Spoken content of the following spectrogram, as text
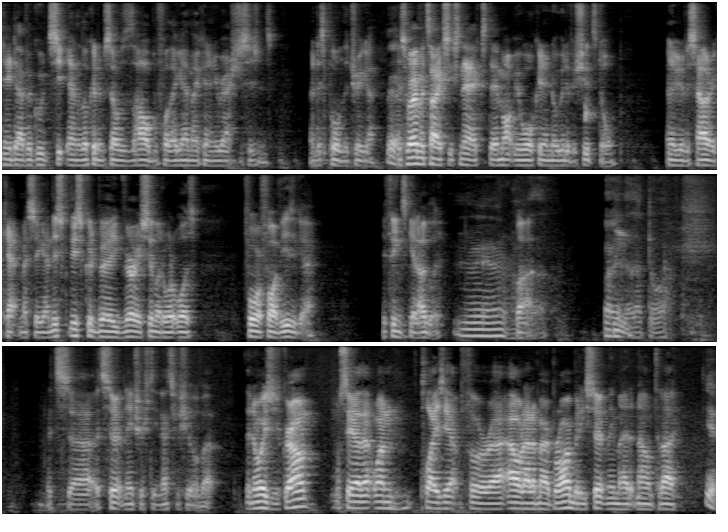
they need to have a good sit down and look at themselves as a whole before they go making any rash decisions and just pulling the trigger. Yeah. Because whoever takes this next, they might be walking into a bit of a shitstorm and a bit of a salary cap mess again. This this could be very similar to what it was four or five years ago if things get ugly. Yeah, But that. I don't let that die. it's uh, it's certainly interesting, that's for sure. But the noise is growing. We'll see how that one plays out for uh, old Adam O'Brien, but he certainly made it known today Yeah,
